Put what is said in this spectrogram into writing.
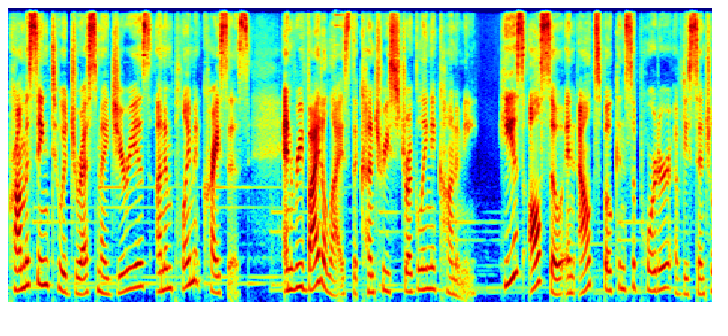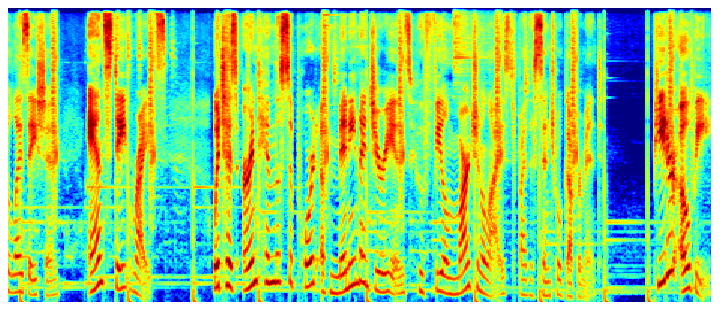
promising to address Nigeria's unemployment crisis and revitalize the country's struggling economy. He is also an outspoken supporter of decentralization and state rights, which has earned him the support of many Nigerians who feel marginalized by the central government. Peter Obi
